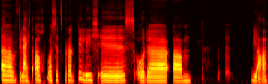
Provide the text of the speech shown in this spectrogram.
äh, vielleicht auch, was jetzt grad billig ist oder, ähm, ja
